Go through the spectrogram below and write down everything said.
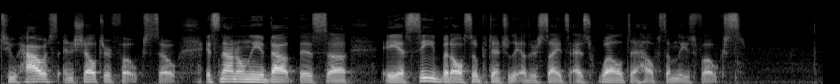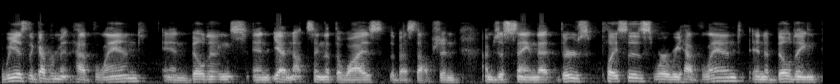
to house and shelter folks. So it's not only about this uh, ASC, but also potentially other sites as well to help some of these folks. We as the government have land and buildings, and yeah, not saying that the Y is the best option. I'm just saying that there's places where we have land and a building,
